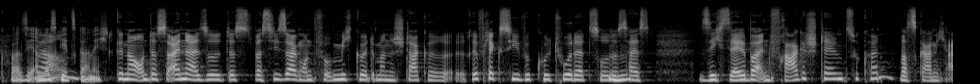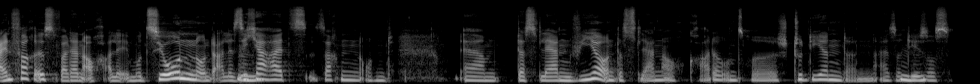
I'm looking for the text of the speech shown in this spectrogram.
quasi. Anders ja, geht es gar nicht. Genau, und das eine, also das, was Sie sagen, und für mich gehört immer eine starke reflexive Kultur dazu. Das mhm. heißt, sich selber in Frage stellen zu können, was gar nicht einfach ist, weil dann auch alle Emotionen und alle mhm. Sicherheitssachen und ähm, das lernen wir und das lernen auch gerade unsere Studierenden. Also mhm. dieses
